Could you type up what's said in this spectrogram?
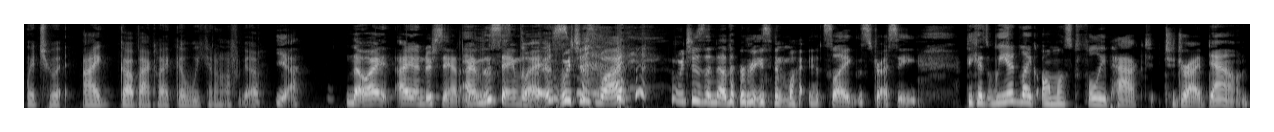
which w- I got back like a week and a half ago. Yeah. No, I I understand. It I'm the same the way, worst. which is why which is another reason why it's like stressy because we had like almost fully packed to drive down.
